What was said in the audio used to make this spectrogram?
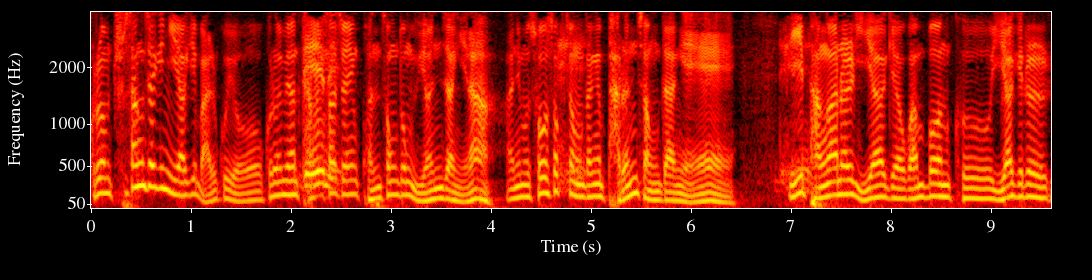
그럼 추상적인 이야기 말고요. 그러면 네네. 당사자인 권성동 위원장이나 아니면 소속 정당인 바른 정당에 네. 이 방안을 이야기하고 한번 그 이야기를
